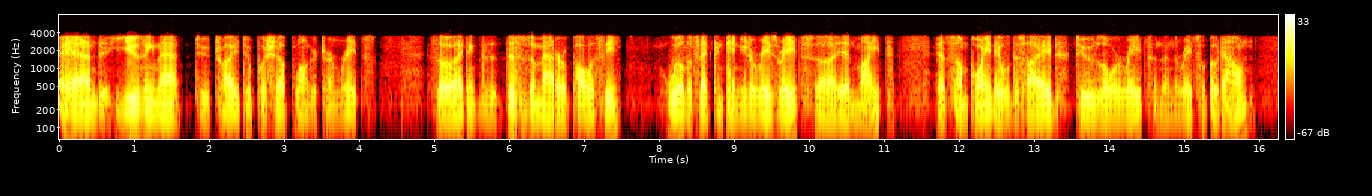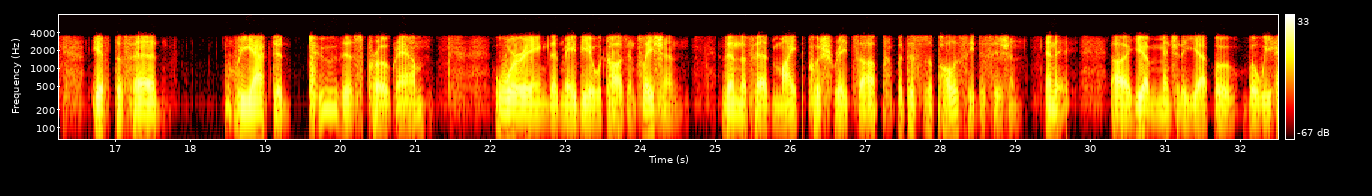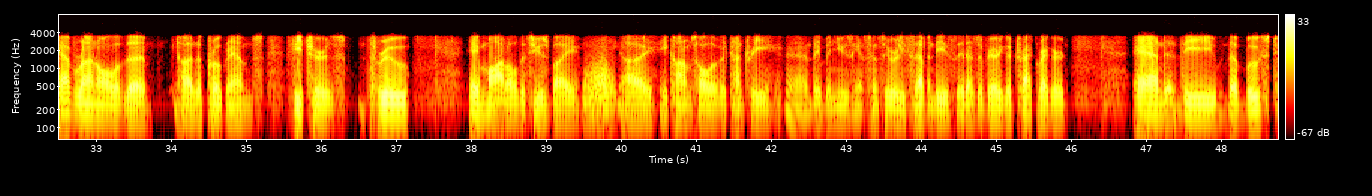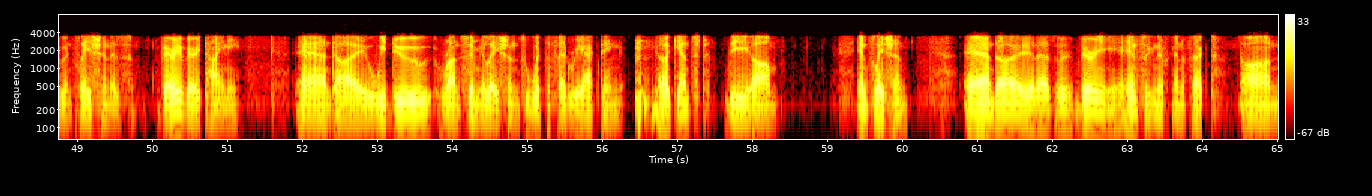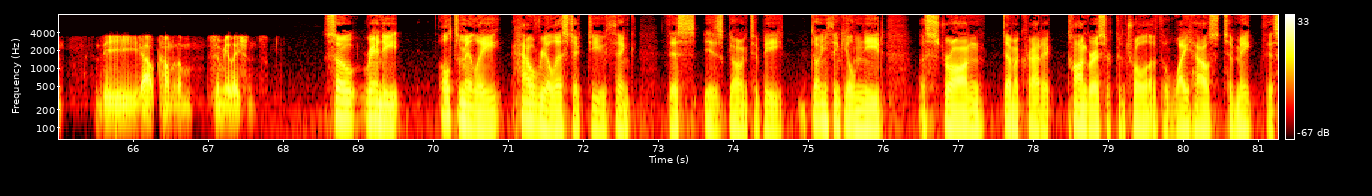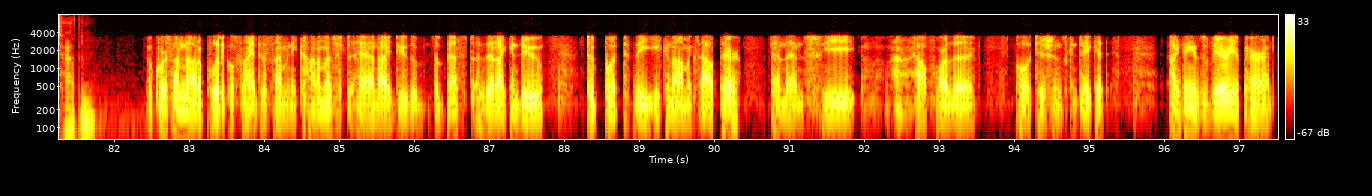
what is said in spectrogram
and using that to try to push up longer term rates. So I think th- this is a matter of policy. Will the Fed continue to raise rates? Uh, it might. At some point, it will decide to lower rates and then the rates will go down. If the Fed reacted to this program, worrying that maybe it would cause inflation, then the Fed might push rates up. But this is a policy decision. And uh, you haven't mentioned it yet, but but we have run all of the uh, the program's features through a model that's used by uh, economists all over the country. And they've been using it since the early 70s. It has a very good track record, and the the boost to inflation is very very tiny. And uh, we do run simulations with the Fed reacting against the um, inflation and uh, it has a very insignificant effect on the outcome of the simulations. So, Randy, ultimately, how realistic do you think this is going to be? Don't you think you'll need a strong Democratic Congress or control of the White House to make this happen? Of course, I'm not a political scientist. I'm an economist, and I do the the best that I can do to put the economics out there and then see how far the politicians can take it. I think it's very apparent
